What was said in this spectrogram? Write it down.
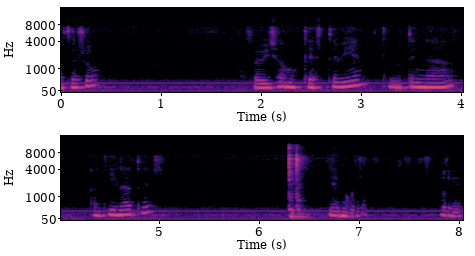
Proceso revisamos que esté bien que no tenga aquí lates y el proceso lo tiene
